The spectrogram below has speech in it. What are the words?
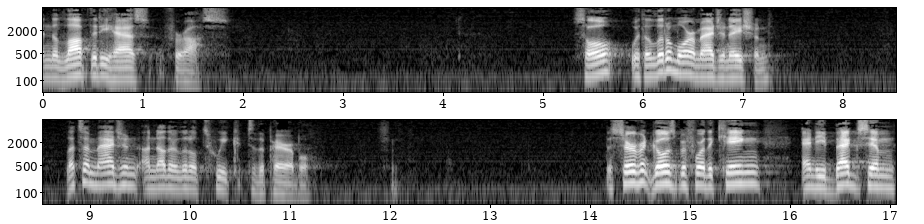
and the love that He has for us. So, with a little more imagination, let's imagine another little tweak to the parable. The servant goes before the king and he begs him,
